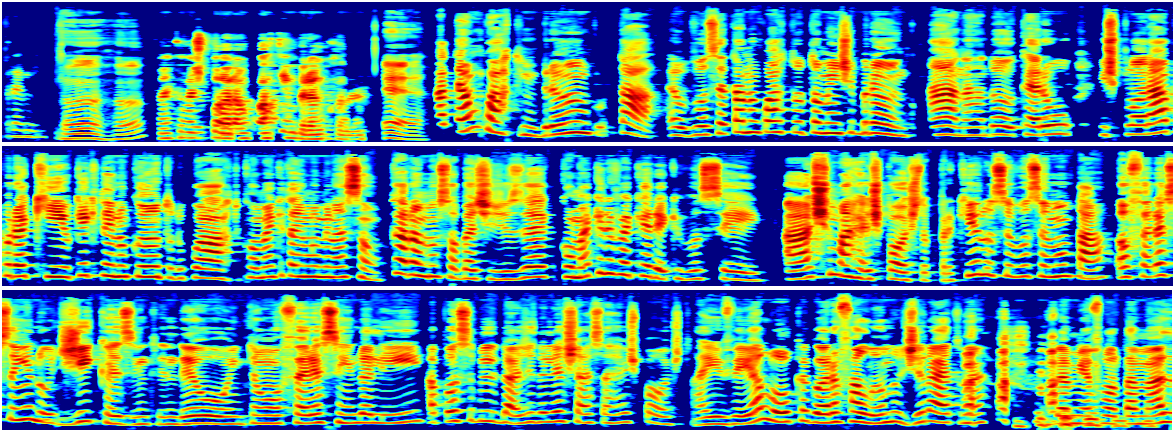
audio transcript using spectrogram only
pra mim. Aham. Como é que eu vou explorar um quarto em branco, né? É. Até um quarto em branco, tá. Você tá num quarto totalmente branco. Ah, narrador, eu quero explorar por aqui. O que que tem no canto do quarto? Como é que tá a iluminação? O cara não souber te dizer, como é que ele vai querer que você ache uma resposta para aquilo se você não tá oferecendo dicas, entendeu? Ou então oferecendo ali a possibilidade dele achar essa resposta. Aí veio a louca agora falando direto, né? da minha fala tá mais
